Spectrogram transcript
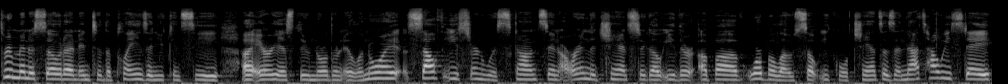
through Minnesota and into the plains, and you can see uh, areas through northern Illinois, southeastern Wisconsin are in the chance to go either above or below, so equal chances, and that's how we stay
